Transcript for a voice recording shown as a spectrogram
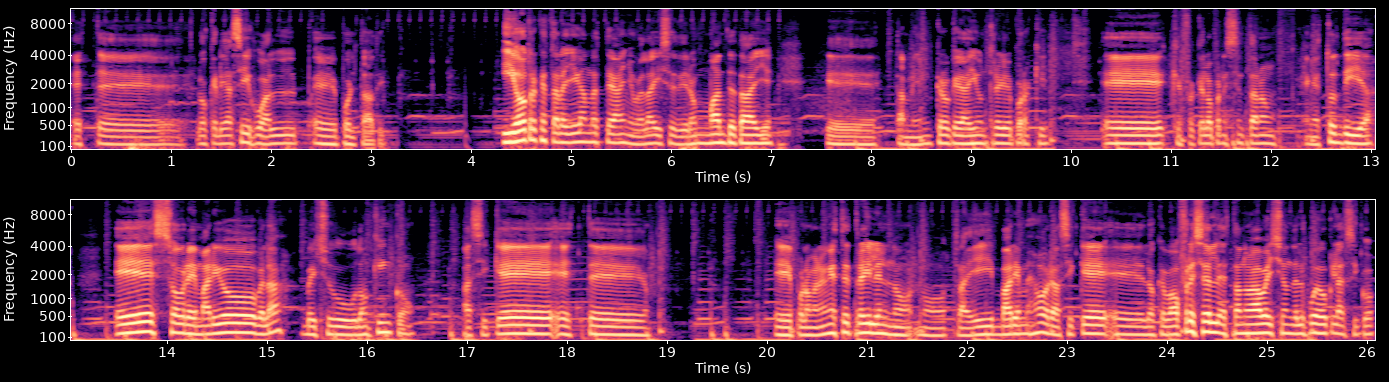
este lo quería así jugar eh, portátil. Y otro que estará llegando este año, ¿verdad? Y se dieron más detalles. También creo que hay un trailer por aquí. Eh, que fue que lo presentaron en estos días. Es sobre Mario, ¿verdad? Versus Donkey Kong. Así que este eh, por lo menos en este trailer nos no trae varias mejoras. Así que eh, lo que va a ofrecer esta nueva versión del juego clásico,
